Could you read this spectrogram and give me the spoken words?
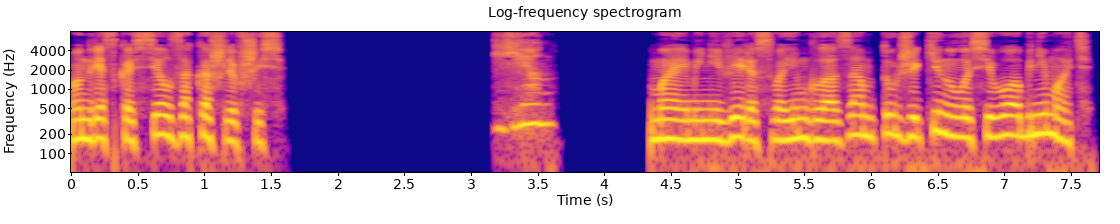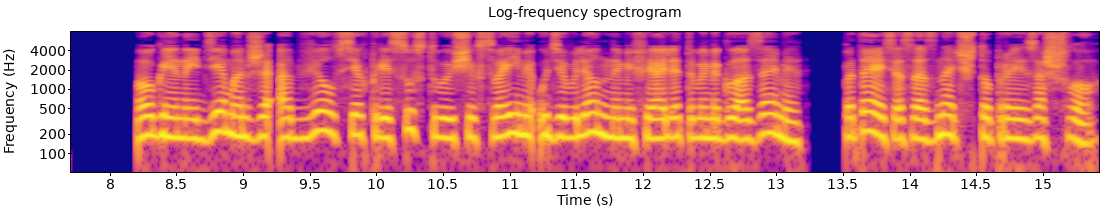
Он резко сел, закашлявшись. «Йен?» Майами, не веря своим глазам, тут же кинулась его обнимать. Огненный демон же обвел всех присутствующих своими удивленными фиолетовыми глазами, пытаясь осознать, что произошло.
